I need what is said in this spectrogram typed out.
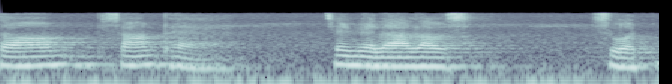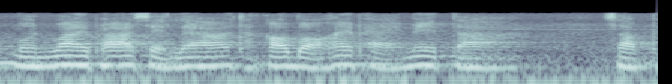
ซ้อมซ้อมแผ่ เช่นเวลาเราสวดมนต์ไหว้พระเสร็จแล้วเขาบอกให้แผ่เมตตา สัพเพ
